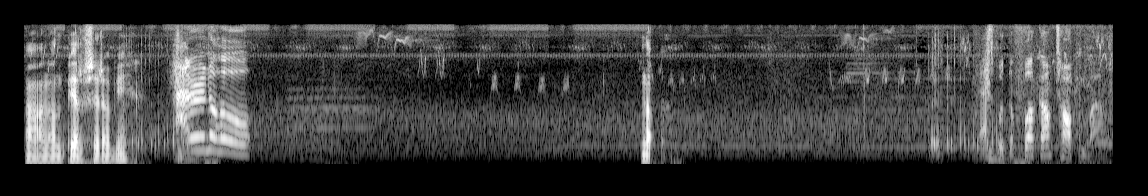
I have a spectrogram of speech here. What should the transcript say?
A, ale on pierwszy robi. No, That's what the fuck I'm talking about.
